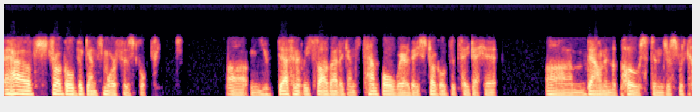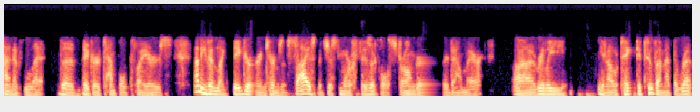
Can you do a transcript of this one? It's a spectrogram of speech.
have struggled against more physical teams. Um, you definitely saw that against Temple, where they struggled to take a hit um, down in the post and just would kind of let the bigger Temple players, not even like bigger in terms of size, but just more physical, stronger down there, uh, really, you know, take it to them at the rim.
